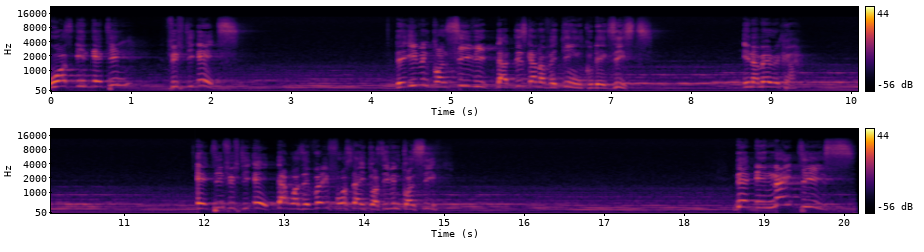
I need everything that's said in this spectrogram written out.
was in 1858 they even conceive it that this kind of a thing could exist in America. 1858, that was the very first time it was even conceived. Then in 90s,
